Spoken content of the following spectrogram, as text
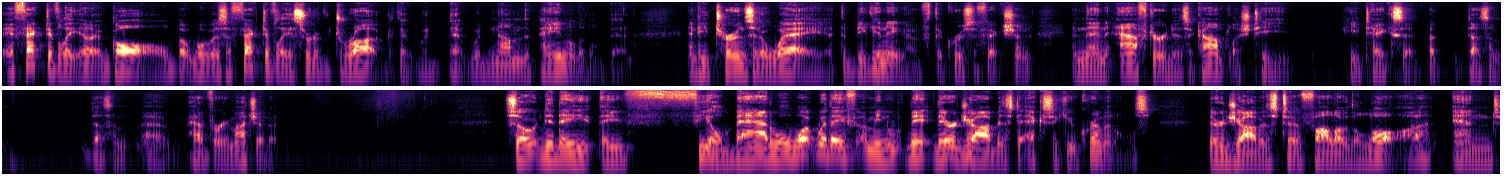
effectively a gall, but what was effectively a sort of drug that would, that would numb the pain a little bit. And he turns it away at the beginning of the crucifixion, and then after it is accomplished, he, he takes it, but doesn't doesn't uh, have very much of it. So did they, they feel bad? Well, what would they, I mean, they, their job is to execute criminals. Their job is to follow the law, and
